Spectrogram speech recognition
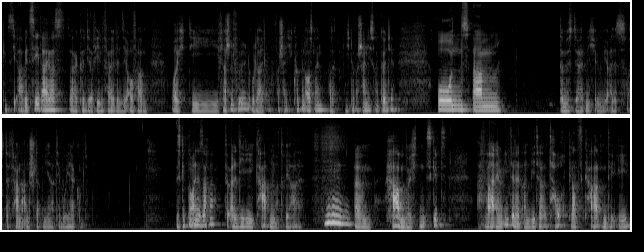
gibt es die ABC Divers. Da könnt ihr auf jeden Fall, wenn sie aufhaben, euch die Flaschen füllen oder halt auch wahrscheinlich Equipment ausleihen. Also nicht nur wahrscheinlich, sondern könnt ihr. Und ähm, da müsst ihr halt nicht irgendwie alles aus der Ferne anschleppen, je nachdem, wo ihr herkommt. Es gibt noch eine Sache für alle die, die Kartenmaterial ähm, haben möchten. Es gibt bei einem Internetanbieter tauchplatzkarten.de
